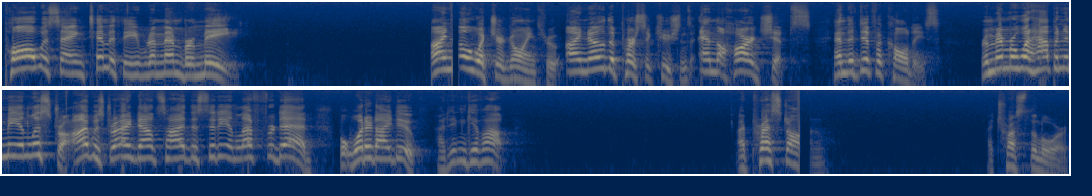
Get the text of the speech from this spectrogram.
Paul was saying, Timothy, remember me. I know what you're going through. I know the persecutions and the hardships and the difficulties. Remember what happened to me in Lystra. I was dragged outside the city and left for dead. But what did I do? I didn't give up. I pressed on. I trust the Lord.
